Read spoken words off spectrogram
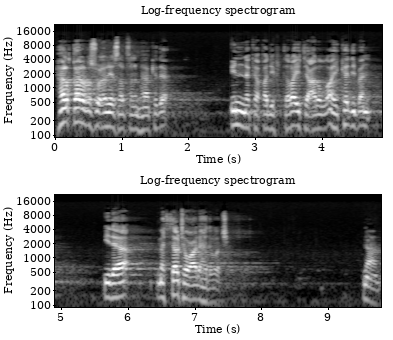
هل قال الرسول عليه الصلاة والسلام هكذا؟ إنك قد افتريت على الله كذبا إذا مثلته على هذا الوجه. نعم.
